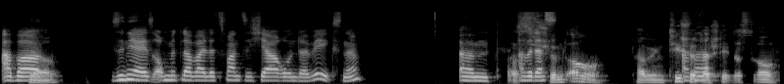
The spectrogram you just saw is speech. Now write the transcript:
Aber ja, sind ja jetzt auch mittlerweile 20 Jahre unterwegs, ne? Ähm, das aber das, stimmt auch. Habe ich ein T-Shirt, da steht das drauf.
